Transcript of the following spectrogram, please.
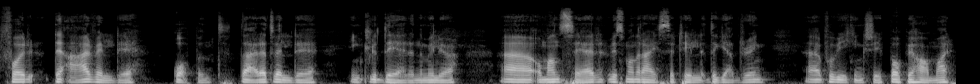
for det er veldig åpent. Det er et veldig inkluderende miljø. Uh, og man ser, hvis man reiser til The Gathering uh, på Vikingskipet oppe i Hamar,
